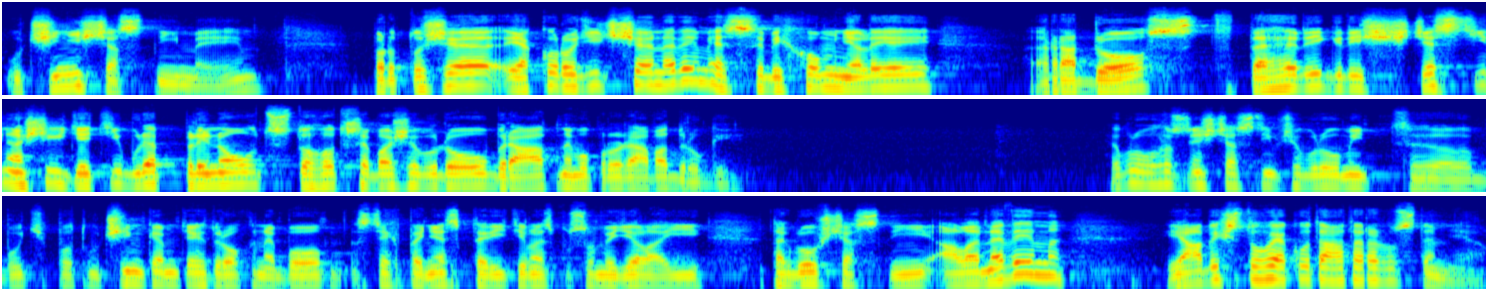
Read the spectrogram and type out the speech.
učiní šťastnými, protože jako rodiče nevím, jestli bychom měli radost tehdy, když štěstí našich dětí bude plynout z toho třeba, že budou brát nebo prodávat drogy. Já budou hrozně šťastní, že budou mít eh, buď pod účinkem těch drog, nebo z těch peněz, který tímhle způsobem vydělají, tak budou šťastní, ale nevím, já bych z toho jako táta radost neměl,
